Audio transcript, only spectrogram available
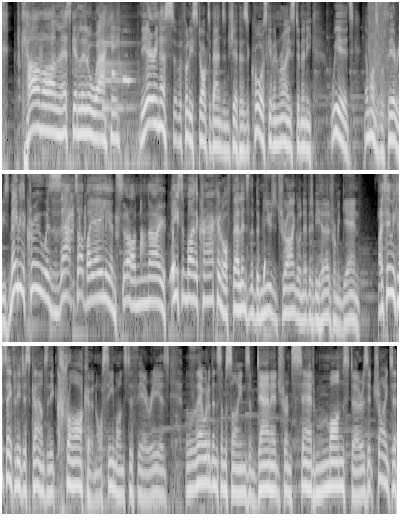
Come on, let's get a little wacky. The eeriness of a fully stocked abandoned ship has, of course, given rise to many weird and wonderful theories. Maybe the crew was zapped up by aliens. Oh no. Eaten by the Kraken or fell into the Bermuda Triangle, never to be heard from again. I think we can safely discount the Kraken or sea monster theory, as there would have been some signs of damage from said monster as it tried to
